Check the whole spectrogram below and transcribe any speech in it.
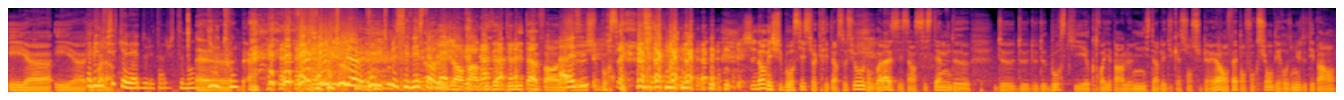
Et, euh, et, euh, T'as bénéficié voilà. de quelle aide de l'État justement Euh, Dis-nous tout. Fais-nous tout, le- fais-nous tout le CV s'il te Non, mais plaît. genre, enfin, des aides de l'État, enfin, Ah, je, vas-y. je suis boursier. je suis, non, mais je suis boursier sur critères sociaux, donc voilà, c'est un système de, de, de, de, de bourse qui est octroyé par le ministère de l'Éducation supérieure, en fait, en fonction des revenus de tes parents.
